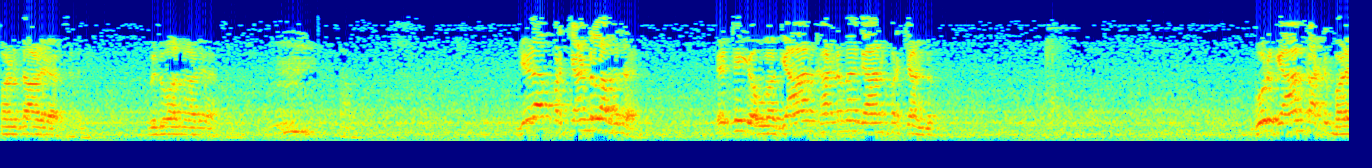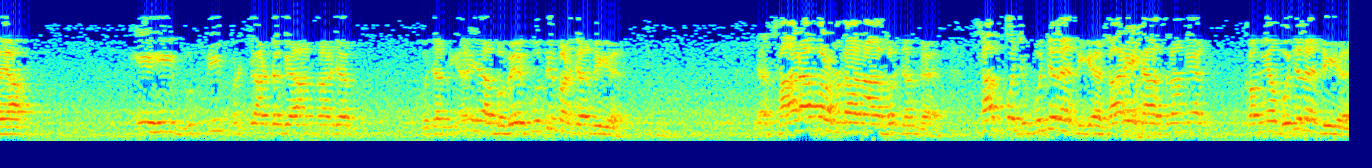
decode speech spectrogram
ਪੰਡਤਾਂ ਵਾਲੇ ਅਰਥਾਂ ਨੇ ਵਿਦਵਾਨਾਂ ਵਾਲੇ ਅਰਥਾਂ ਜਿਹੜਾ ਪ੍ਰਚੰਡ ਲਫ਼ਜ਼ ਹੈ, ਇੱਥੇ ਹੀ ਹੋਊਗਾ, ਗਿਆਨ ਖੰਡ ਮੈਂ ਗਿਆਨ ਪ੍ਰਚੰਡ। ਗੁਰ ਗਿਆਨ ਘਟ ਬੜਿਆ, ਇਹੀ ਬੁੱਧੀ ਪ੍ਰਚੰਡ ਗਿਆਨ ਨਾਲ ਜਦ ਹੋ ਜਾਂਦੀ ਹੈ ਜਾਂ ਵਿਵੇਕ ਬੁੱਧੀ ਬਣ ਜਾਂਦੀ ਹੈ। ਜਾਂ ਸਾਰਾ ਭਰਮ ਦਾ ਨਾਸ ਹੋ ਜਾਂਦਾ ਹੈ। ਸਭ ਕੁਝ ਬੁੱਝ ਲੈਂਦੀ ਹੈ। ਸਾਰੇ ਸ਼ਾਸਤਰਾਂ ਦੀਆਂ ਕਮੀਆਂ ਬੁੱਝ ਲੈਂਦੀ ਹੈ।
